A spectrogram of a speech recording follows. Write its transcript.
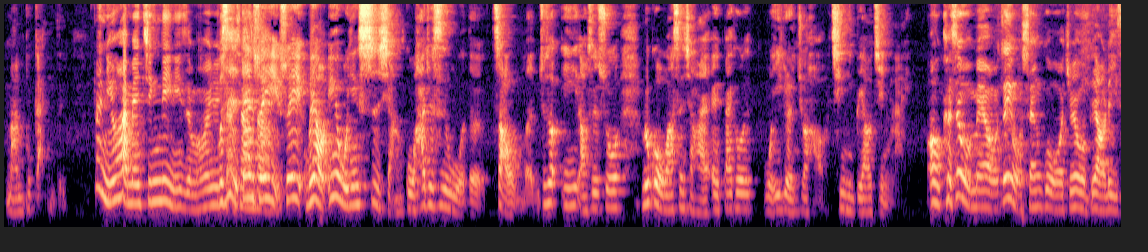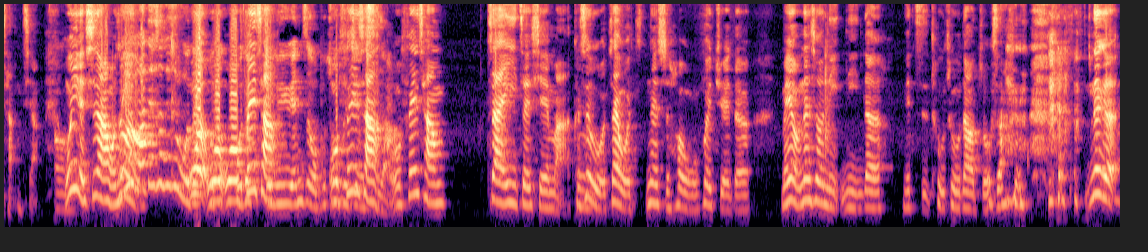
蛮不敢的。那你又还没经历，你怎么会去不是但所以所以没有，因为我已经试想过，他就是我的罩门。就说一，老实说，如果我要生小孩，哎，拜托我一个人就好，请你不要进来。哦，可是我没有，我最近我生过，我觉得我比较立场讲，嗯我也是啊，我说没有啊，但是就是我的我我我非常我原则，我不做我这件事非常啊。我非常在意这些嘛。可是嗯我在我那时候，我会觉得没有。那时候你你的你只突出到桌上，那个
